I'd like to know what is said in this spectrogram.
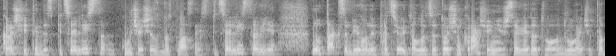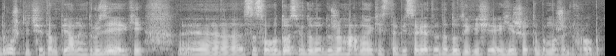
Краще йти до спеціаліста, куча зараз безплатних спеціалістів є. Ну так собі вони працюють, але це точно краще, ніж совєти твого друга чи подружки, чи там п'яних друзів, які е, зі свого досвіду не дуже гарно якісь тобі совєти дадуть, які ще гірше тебе можуть вгробити.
